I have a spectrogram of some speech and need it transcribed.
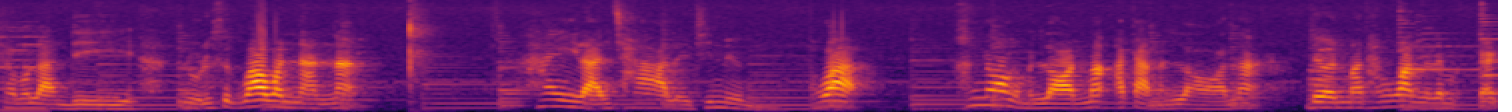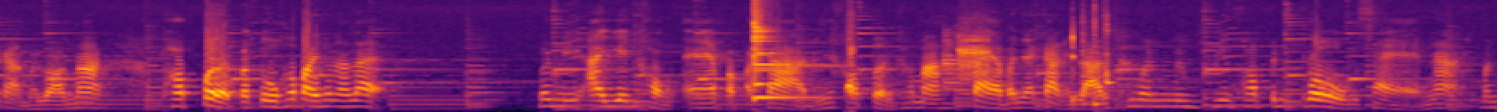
ชาโบราณดี หนูรู้สึกว่าวันนั้นน่ะ ให้ร้านชาเลยที่หนึ่ง เพราะว่าข้างนอกมันร้อนมาก อากาศมันร้อนอะเดินมาทั้งวันเลยอากาศมันร้อนมาก พอเปิดประตูเข้าไปเท่านั้นแหละ มันมีไอเย็นของแอร์ปรับอากาศที่เขาเปิดเข้ามา แต่บรรยากาศในร้านคือมันมีความเป็นโปร่งแสงอะมัน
